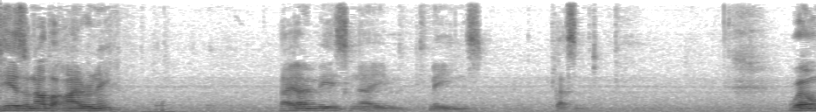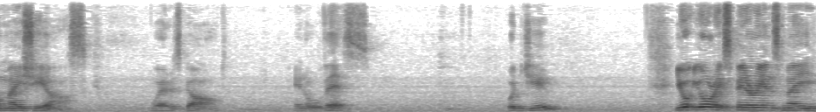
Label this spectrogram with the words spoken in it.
here's another irony Naomi's name means pleasant. Well, may she ask, Where is God in all this? Wouldn't you? Your, your experience may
